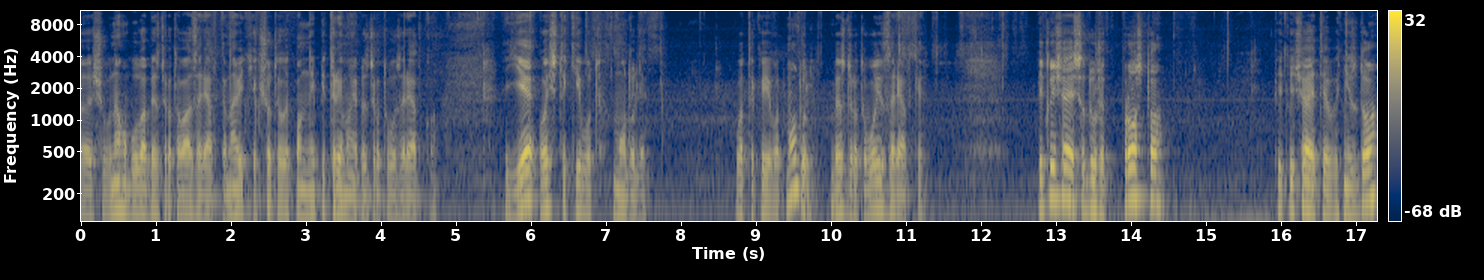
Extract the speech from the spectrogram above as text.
е, щоб в нього була бездротова зарядка, навіть якщо телефон не підтримує бездротову зарядку. Є ось такі от модулі. Ось такий от модуль бездротової зарядки. Підключається дуже просто. Підключаєте в гніздо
